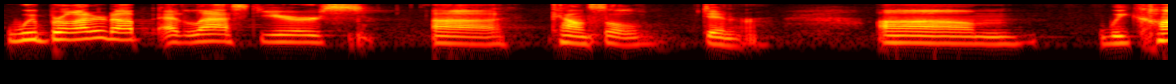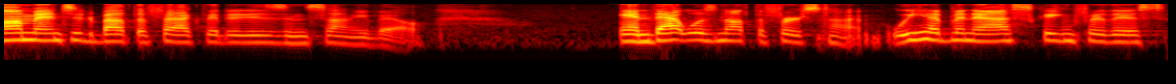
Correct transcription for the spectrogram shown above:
we brought it up at last year's, uh, council dinner. Um, we commented about the fact that it is in Sunnyvale. And that was not the first time. We have been asking for this,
